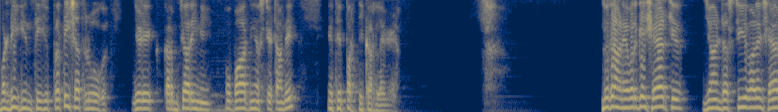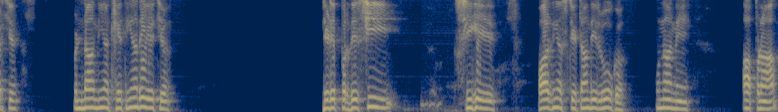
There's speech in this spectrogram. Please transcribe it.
ਵੱਡੀ ਗਿਣਤੀ 'ਚ ਪ੍ਰਤੀਸ਼ਤ ਲੋਕ ਜਿਹੜੇ ਕਰਮਚਾਰੀ ਨੇ, ਉਹ ਬਾਹਰ ਦੀਆਂ ਸਟੇਟਾਂ ਦੇ ਇੱਥੇ ਭਰਤੀ ਕਰ ਲਏ ਗਏ ਲੁਧਿਆਣੇ ਵਰਗੇ ਸ਼ਹਿਰ 'ਚ ਜਾਂ ਇੰਡਸਟਰੀ ਵਾਲੇ ਸ਼ਹਿਰ 'ਚ, ਪਿੰਡਾਂ ਦੀਆਂ ਖੇਤੀਆਂ ਦੇ ਵਿੱਚ ਜਿਹੜੇ ਪਰਦੇਸੀ ਸੀਗੇ, ਬਾਹਰ ਦੀਆਂ ਸਟੇਟਾਂ ਦੇ ਲੋਕ ਉਹਨਾਂ ਨੇ ਆਪਣਾ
